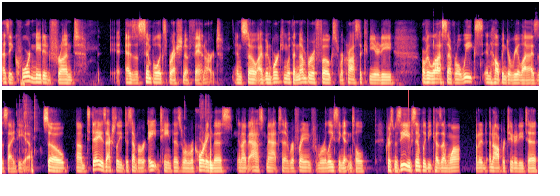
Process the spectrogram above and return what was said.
as a coordinated front as a simple expression of fan art. And so I've been working with a number of folks from across the community over the last several weeks in helping to realize this idea. So um, today is actually December 18th as we're recording this, and I've asked Matt to refrain from releasing it until Christmas Eve simply because I wanted an opportunity to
